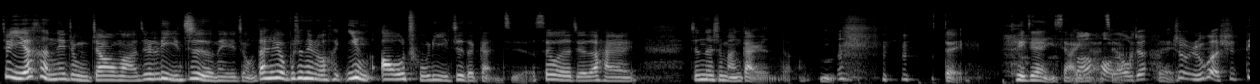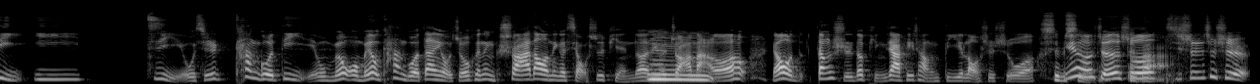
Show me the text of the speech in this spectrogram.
就也很那种，你知道吗？就是励志的那一种，但是又不是那种硬凹出励志的感觉，所以我就觉得还真的是蛮感人的，嗯，对，推荐一下给大家。我觉得，就如果是第一。季我其实看过第我没有我没有看过，但有时候可能刷到那个小视频的那个抓马，然后然后我当时的评价非常低，老实说，因为我觉得说其实就是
